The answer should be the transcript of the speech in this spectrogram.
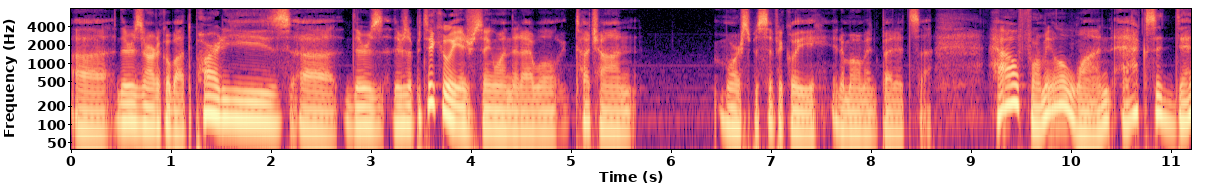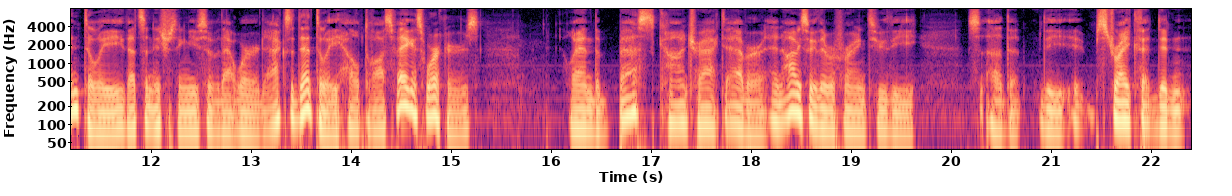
Uh, there's an article about the parties. Uh, there's there's a particularly interesting one that I will touch on more specifically in a moment, but it's uh, how Formula One accidentally, that's an interesting use of that word, accidentally helped Las Vegas workers land the best contract ever. And obviously, they're referring to the uh, the the strike that didn't,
